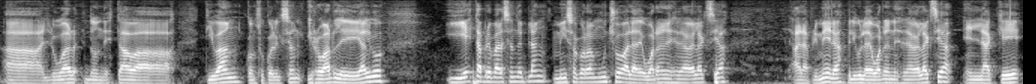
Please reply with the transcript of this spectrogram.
al lugar donde estaba Tibán con su colección y robarle algo. Y esta preparación del plan me hizo acordar mucho a la de Guardianes de la Galaxia, a la primera película de Guardianes de la Galaxia, en la que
